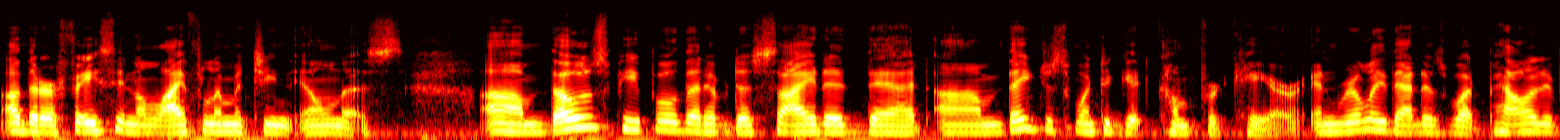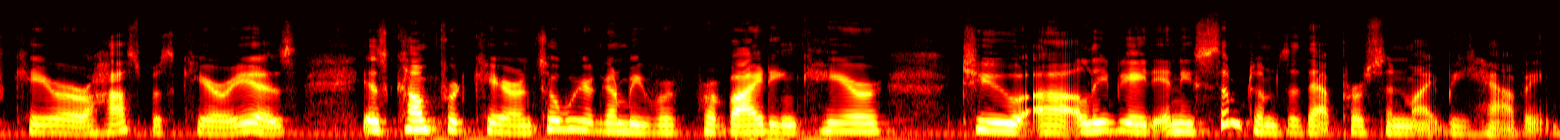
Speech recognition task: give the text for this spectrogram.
uh, that are facing a life-limiting illness. Um, those people that have decided that um, they just want to get comfort care, and really that is what palliative care or hospice care is, is comfort care. And so we are going to be providing care to uh, alleviate any symptoms that that person might be having,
